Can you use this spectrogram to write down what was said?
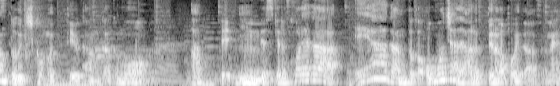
ーンと打ち込むっていう感覚もあっていいんですけど、これがエアーガンとかおもちゃであるっていうのがポイントなんですよね。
